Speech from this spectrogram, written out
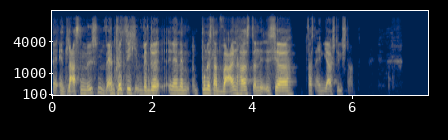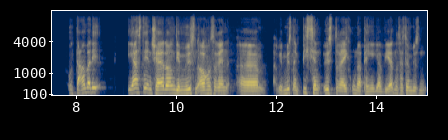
äh, entlassen müssen, weil plötzlich, wenn du in einem Bundesland Wahlen hast, dann ist ja fast ein Jahr Stillstand. Und dann war die erste Entscheidung, wir müssen auch unseren, äh, wir müssen ein bisschen Österreich unabhängiger werden. Das heißt, wir müssen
